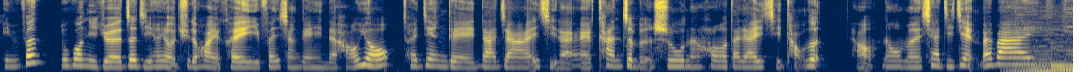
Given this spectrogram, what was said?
评分。如果你觉得这集很有趣的话，也可以分享给你的好友，推荐给大家一起来看这本书，然后大家一起讨论。好，那我们下集见，拜拜。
